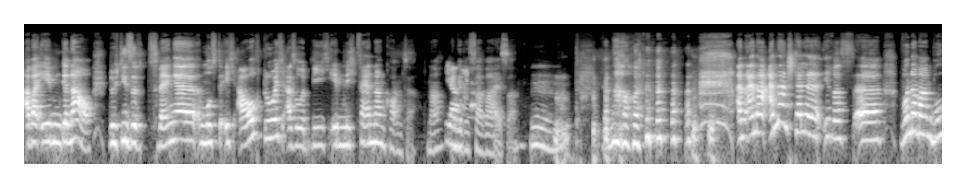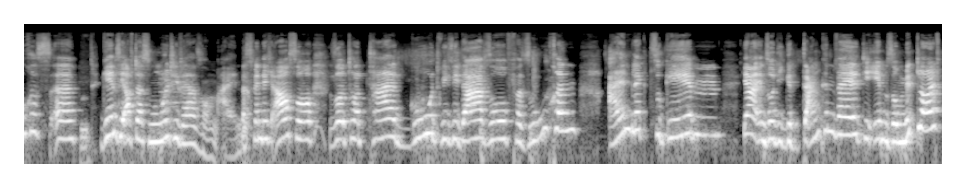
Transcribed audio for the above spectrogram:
aber eben genau durch diese Zwänge musste ich auch durch, also die ich eben nicht verändern konnte, ne? Ja. In gewisser Weise. Hm. Mhm. Genau. An einer anderen Stelle Ihres äh, wunderbaren Buches äh, gehen Sie auf das Multiversum ein. Das finde ich auch so, so total gut, wie Sie da so versuchen, Einblick zu geben, ja, in so die Gedankenwelt, die eben so mitläuft.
